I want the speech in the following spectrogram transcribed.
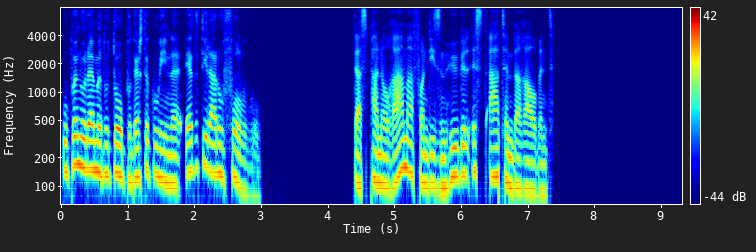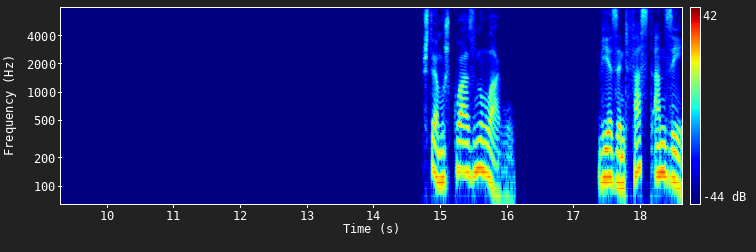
O panorama do topo desta colina é de tirar o fôlego. Das Panorama von diesem Hügel ist atemberaubend. Estamos quase no lago. Wir sind fast am See.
